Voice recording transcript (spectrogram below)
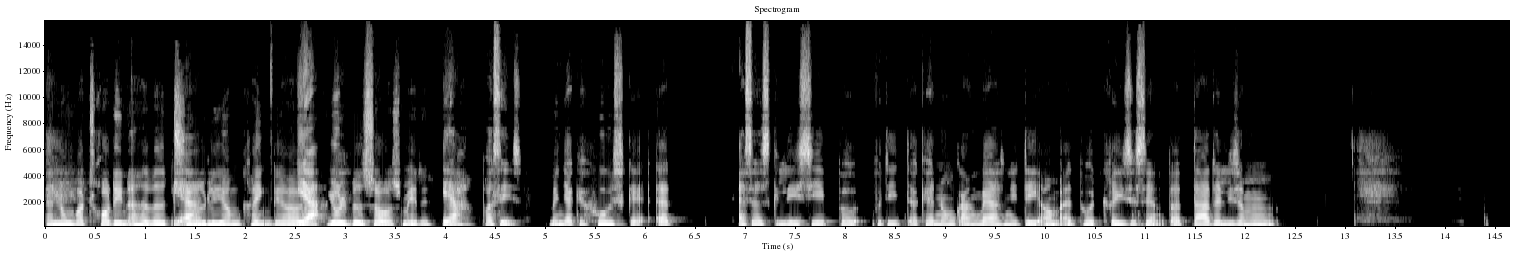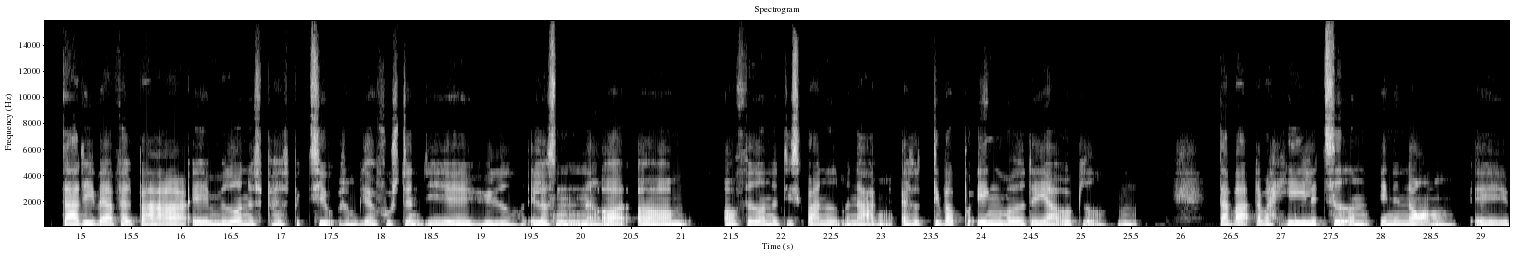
at nogen var trådt ind og havde været tydelige ja. omkring det, og ja. hjulpet så også med det. Ja, præcis. Men jeg kan huske, at Altså jeg skal lige sige, på, fordi der kan nogle gange være sådan en idé om, at på et krisecenter, der er det ligesom, der er det i hvert fald bare øh, mødernes perspektiv, som bliver fuldstændig øh, hyldet, eller sådan, mm. og, og, og fædrene, de skal bare ned med nakken. Altså det var på ingen måde det, jeg oplevede. Mm. Der, var, der var hele tiden en enorm øh,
